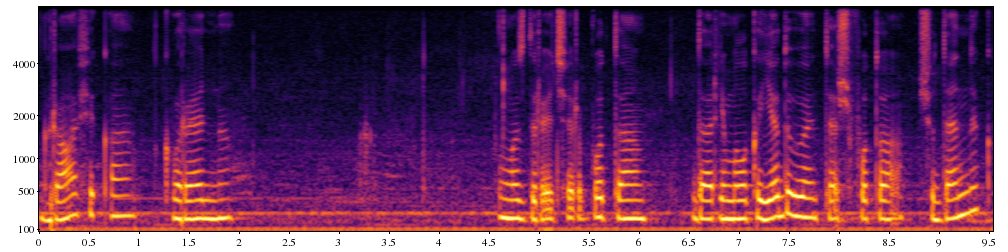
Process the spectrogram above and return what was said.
графіка, акварельна. Ось, до речі, робота Дар'ї Молокоєдової, теж фотощоденник,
